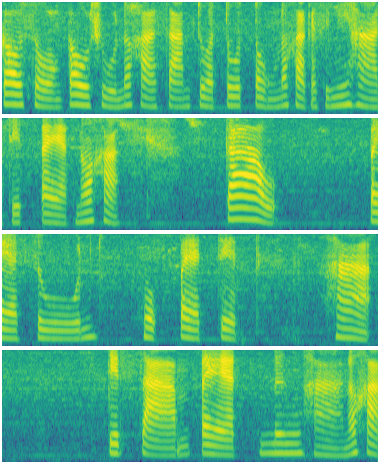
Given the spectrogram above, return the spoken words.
เก้าสองเก้าศูนย์เนาะค่ะสามตัวตัวตรงเนาะค่ะก็จะมีหาเจ็ดแปดเนาะค่ะ เก้าแปดศูนย์หกแปดเจ็ดห้าเจ็ดสามแปดหนึ่งหาเนาะค่ะ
